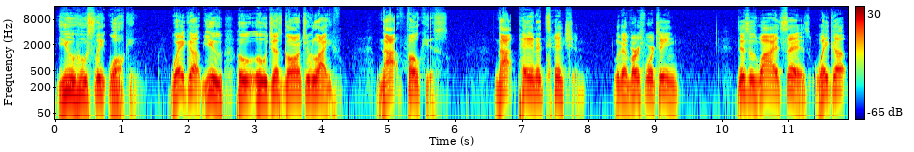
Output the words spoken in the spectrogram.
you who sleepwalking. Wake up, you who who just gone through life, not focused, not paying attention. Look at verse 14. This is why it says, Wake up,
